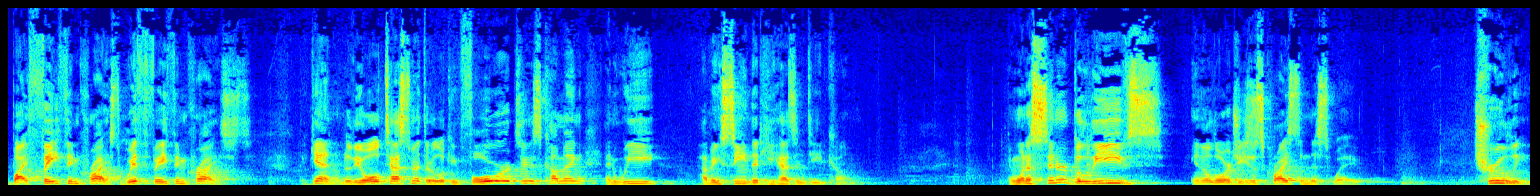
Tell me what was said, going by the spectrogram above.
by faith in Christ, with faith in Christ. Again, under the Old Testament, they're looking forward to his coming, and we, having seen that he has indeed come. And when a sinner believes in the Lord Jesus Christ in this way, truly,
